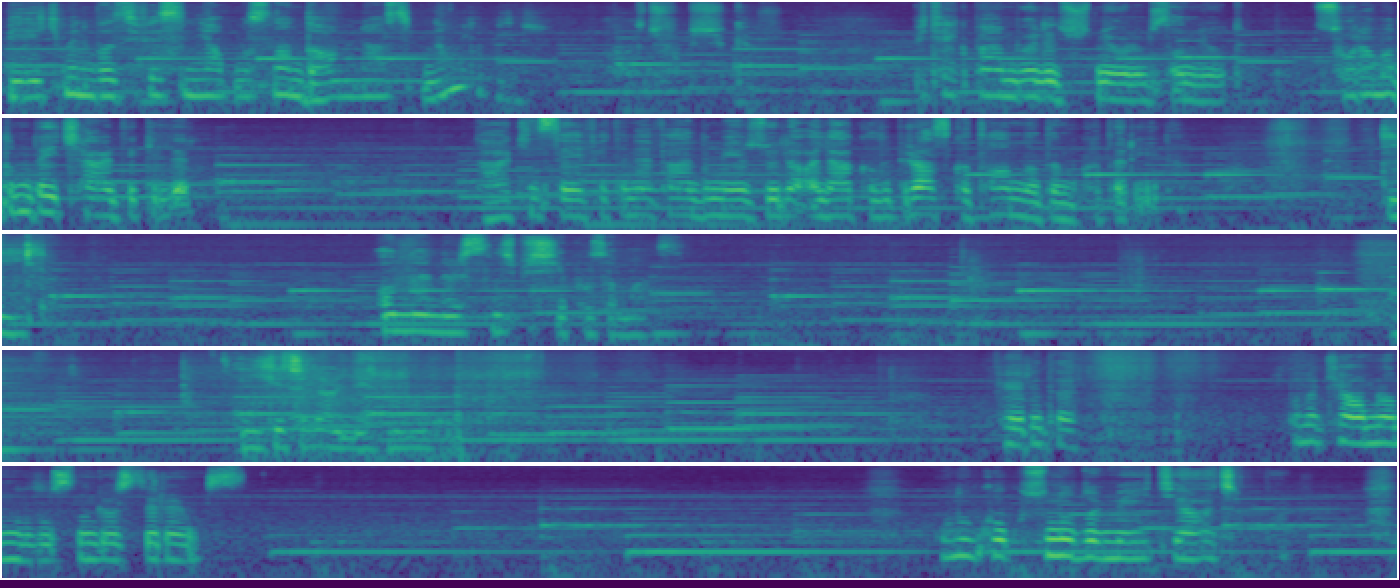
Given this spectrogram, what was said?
Bir hekimin vazifesini yapmasından daha münasip ne olabilir? Çok şükür. Bir tek ben böyle düşünüyorum sanıyordum. Soramadım da içeridekileri. Lakin Seyfettin Efendi mevzuyla alakalı biraz katı anladığım kadarıyla. Değil. Onların arasında hiçbir şey bozamaz. İyi geceler Neriman Hanım. Feride, bana Kamran'ın odasını gösterir misin? Onun kokusunu duymaya ihtiyacım var.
